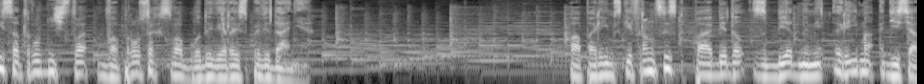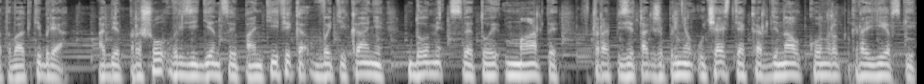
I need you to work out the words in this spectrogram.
и сотрудничество в вопросах свободы вероисповедания. Папа Римский Франциск пообедал с бедными Рима 10 октября. Обед прошел в резиденции понтифика в Ватикане, доме Святой Марты. В трапезе также принял участие кардинал Конрад Краевский,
